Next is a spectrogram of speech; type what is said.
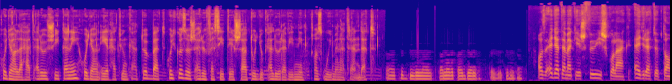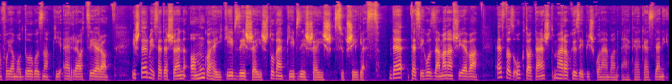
hogyan lehet erősíteni, hogyan érhetünk el többet, hogy közös erőfeszítéssel tudjuk előrevinni az új menetrendet. Az egyetemek és főiskolák egyre több tanfolyamot dolgoznak ki erre a célra, és természetesen a munkahelyi képzése is, továbbképzése is szükség lesz. De, teszi hozzá Manasieva, ezt az oktatást már a középiskolában el kell kezdeni.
